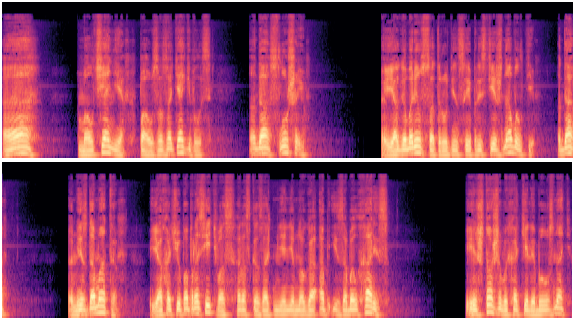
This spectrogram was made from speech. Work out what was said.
«А, молчание, пауза затягивалась. Да, слушаю». «Я говорил с сотрудницей Престиж Навелти». «Да». «Мисс Дамата, я хочу попросить вас рассказать мне немного об Изабел Харрис». «И что же вы хотели бы узнать?»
